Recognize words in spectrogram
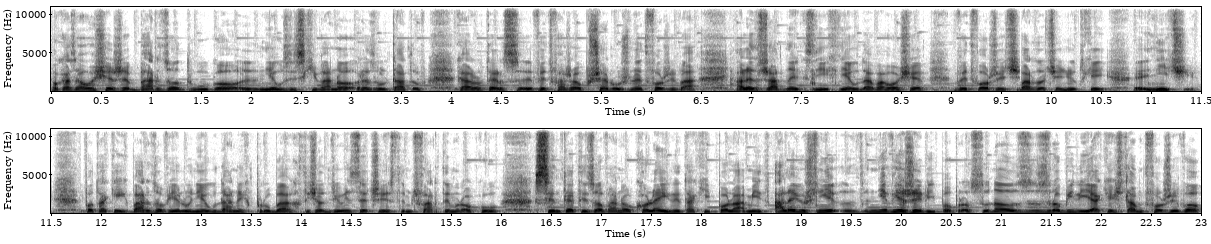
Okazało się, że bardzo długo nie uzyskiwano rezultatów. Caroters wytwarzał przeróżne tworzywa, ale z żadnych z nich nie udawało się wytworzyć bardzo cieniutkiej y, nici. Po takich bardzo wielu nieudanych próbach w 1934 roku syntetyzowano kolejny taki polamid, ale już nie, nie wierzyli po prostu. No, zrobili jakieś tam tworzywo,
